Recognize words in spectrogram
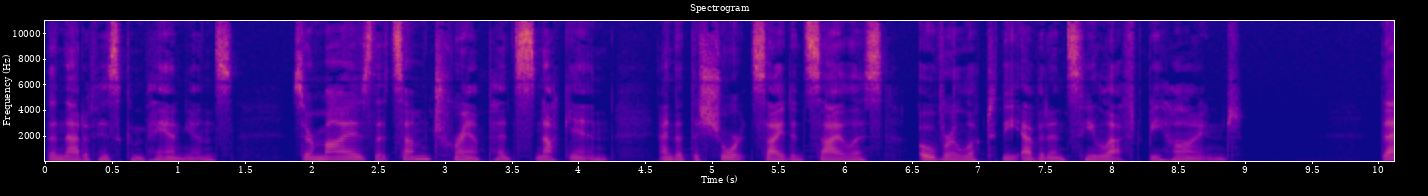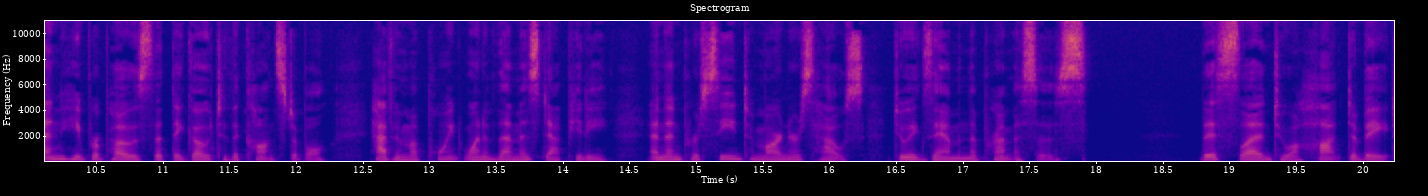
than that of his companions, surmised that some tramp had snuck in and that the short sighted Silas overlooked the evidence he left behind. Then he proposed that they go to the constable, have him appoint one of them as deputy, and then proceed to Marner's house to examine the premises. This led to a hot debate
